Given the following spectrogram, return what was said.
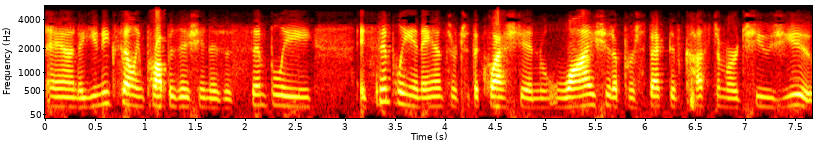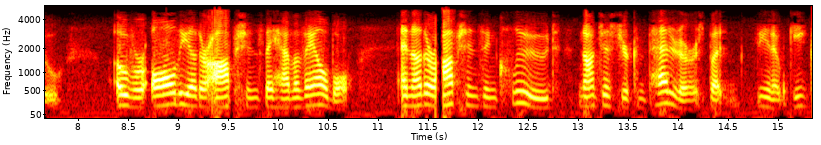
And a unique selling proposition is a simply it's simply an answer to the question, why should a prospective customer choose you over all the other options they have available? And other options include not just your competitors, but you know, Geek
